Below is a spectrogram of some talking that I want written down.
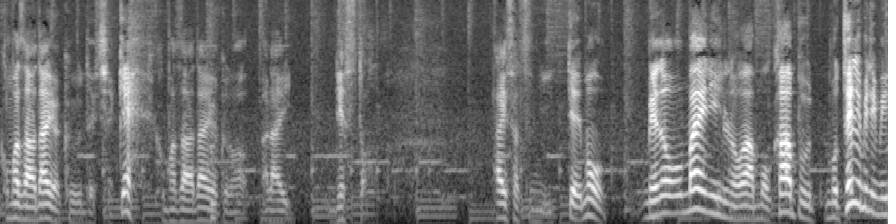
駒澤大学でしたっけ？駒澤大学の新井ですと挨拶に行ってもう目の前にいるのはもうカープもうテレビで見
